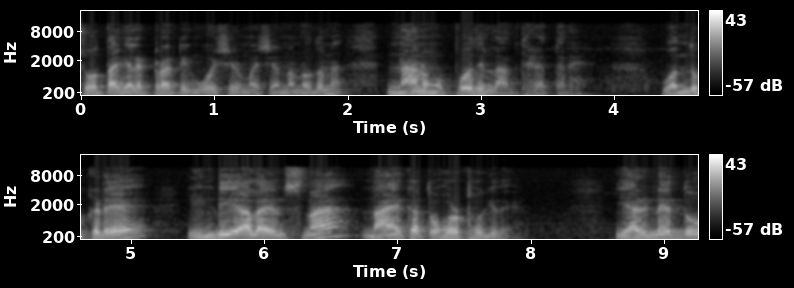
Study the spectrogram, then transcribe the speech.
ಸೋತಾಗ ಎಲೆಕ್ಟ್ರಾನಿಕ್ ವೋಟಿಂಗ್ ಮಷಿನ್ ಅನ್ನೋದನ್ನು ನಾನು ಒಪ್ಪೋದಿಲ್ಲ ಅಂತ ಹೇಳ್ತಾರೆ. ಒಂದು ಕಡೆ ಇಂಡಿಯಾ ಅಲಯನ್ಸ್ನ ನಾಯಕತ್ವ ಹೊರಟು ಹೋಗಿದೆ ಎರಡನೇದ್ದು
